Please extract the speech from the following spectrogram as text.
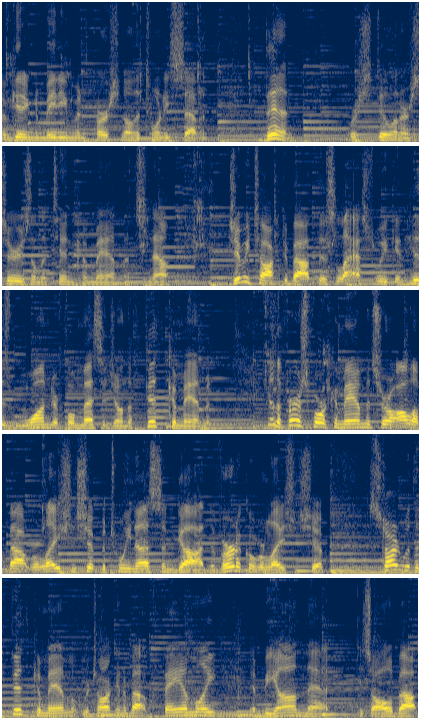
of getting to meet him in person on the 27th. Then, we're still in our series on the Ten Commandments. Now, Jimmy talked about this last week in his wonderful message on the fifth commandment. You know, the first four commandments are all about relationship between us and God, the vertical relationship. Starting with the fifth commandment, we're talking about family, and beyond that, it's all about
